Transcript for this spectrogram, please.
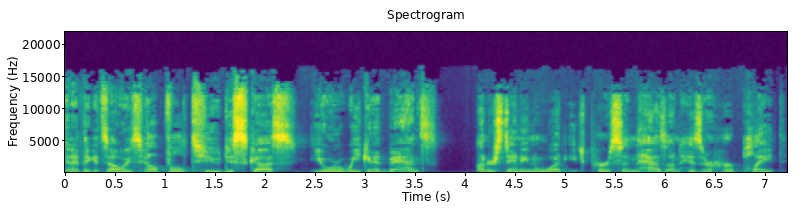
And I think it's always helpful to discuss your week in advance, understanding what each person has on his or her plate,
